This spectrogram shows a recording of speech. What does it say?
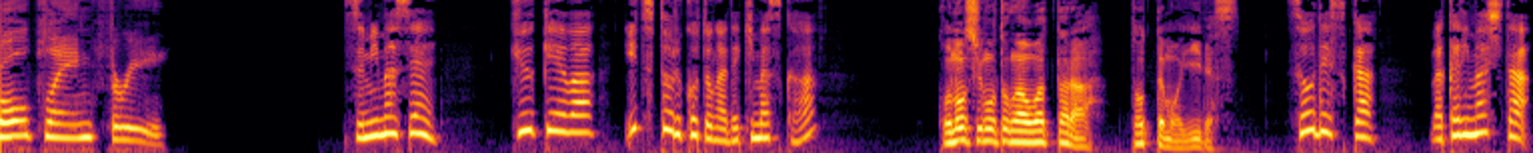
Role-playing 3. すみません。休憩はいつ取ることができますか？この仕事が終わったら取ってもいいです。そうですか。わかりました。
